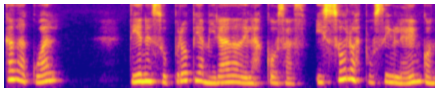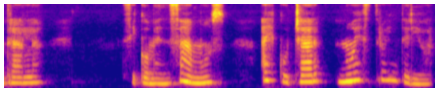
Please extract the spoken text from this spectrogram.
Cada cual tiene su propia mirada de las cosas y solo es posible encontrarla si comenzamos a escuchar nuestro interior.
